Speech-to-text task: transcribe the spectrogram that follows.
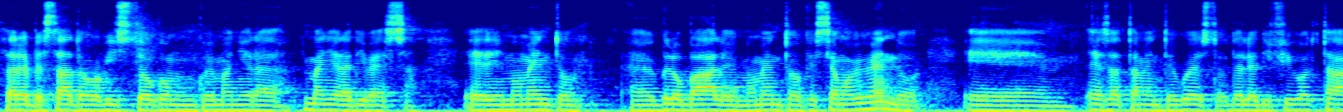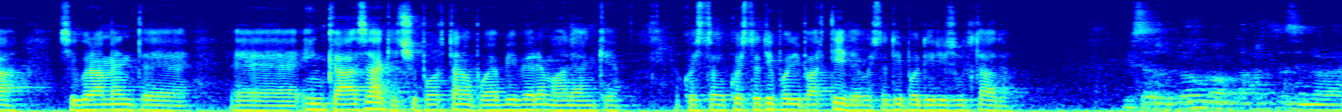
sarebbe stato visto comunque in maniera, in maniera diversa. E il momento eh, globale, il momento che stiamo vivendo è, è esattamente questo, delle difficoltà sicuramente eh, in casa che ci portano poi a vivere male anche questo, questo tipo di partite, questo tipo di risultato. Vista sul giorno la partita sembrava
